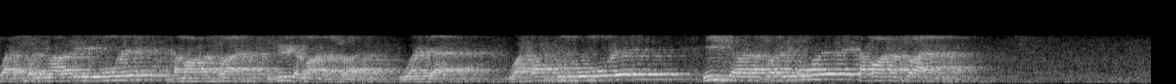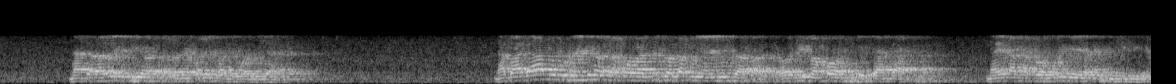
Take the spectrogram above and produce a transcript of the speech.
wataswali magharibi mule kama wataswali. Sijui kama wataswali. Uwanjani. Watafuzu mule isha wataswali mule kama wataswali. Na tarawih pia wataswali pale pale uwanjani na baada hapo kuna wengine watakuwa wazito hata kunyanyuka pale. Wajui makao wasikitandani na yeye akatoa mwenye ya kuingilia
